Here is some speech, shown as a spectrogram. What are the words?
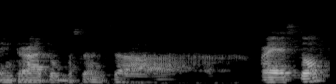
entrato abbastanza presto.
